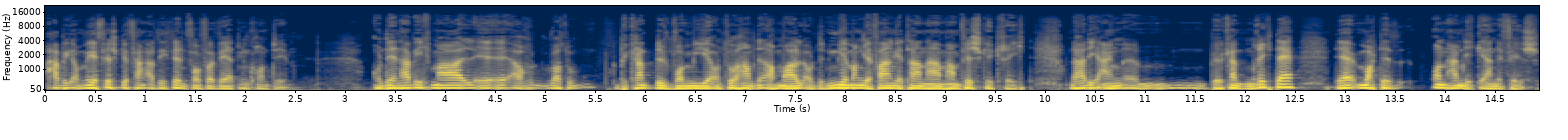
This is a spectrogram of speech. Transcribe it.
habe ich auch mehr Fisch gefangen, als ich sinnvoll verwerten konnte. Und dann habe ich mal äh, äh, auch was so Bekannte von mir und so haben dann auch mal, oder die mir mal Gefallen getan haben, haben Fisch gekriegt. Und da hatte ich einen ähm, bekannten Richter, der mochte unheimlich gerne Fisch.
